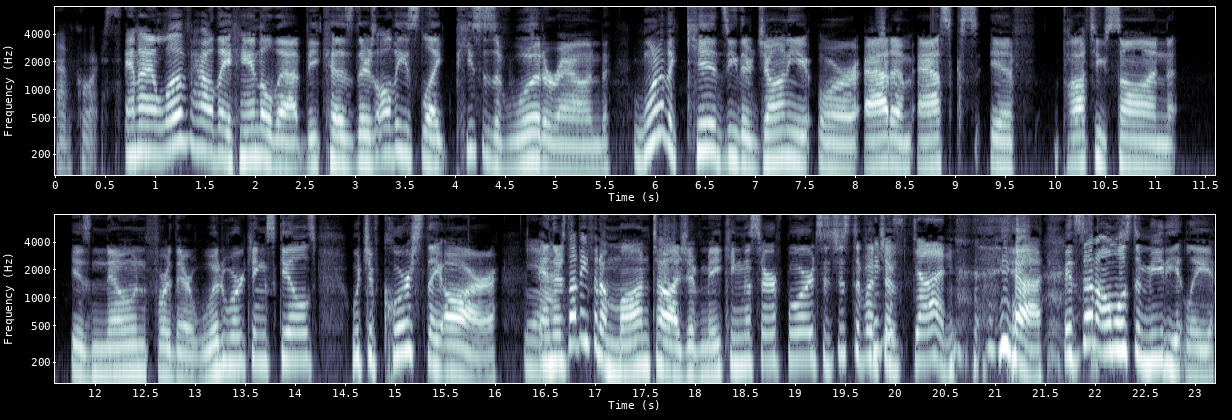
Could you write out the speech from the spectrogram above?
Of course. And I love how they handle that because there's all these like pieces of wood around. One of the kids, either Johnny or Adam, asks if Patu-san is known for their woodworking skills, which of course they are. Yeah. And there's not even a montage of making the surfboards. It's just a bunch of just done. yeah. It's done almost immediately,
